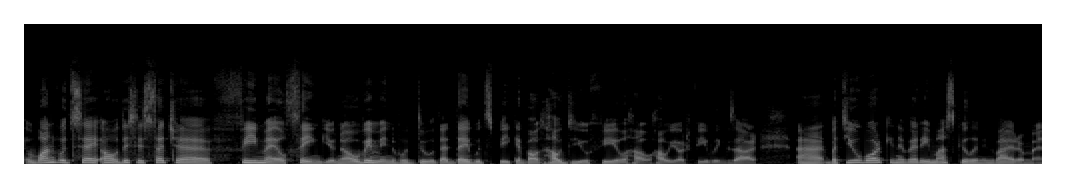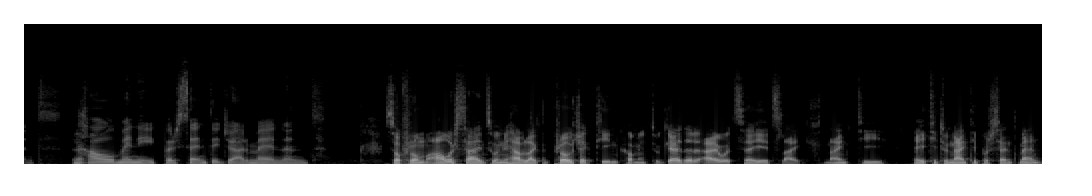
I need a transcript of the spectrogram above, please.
One would say oh this is such a female thing you know? Women would do that. They would speak about how do you feel how how your feelings are. Uh, but you work in a very masculine environment. Yeah. how many percentage are men and so from our sides when we have like the project team coming together i would say it's like 90 80 to 90 percent men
